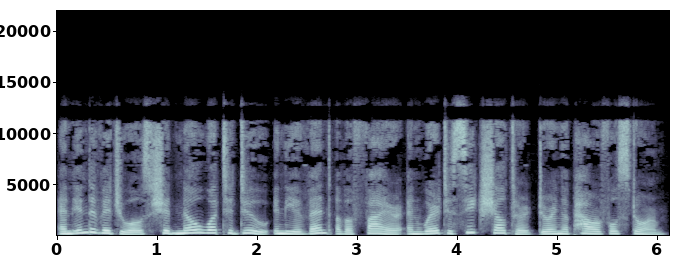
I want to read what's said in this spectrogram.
and individuals should know what to do in the event of a fire and where to seek shelter during a powerful storm.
